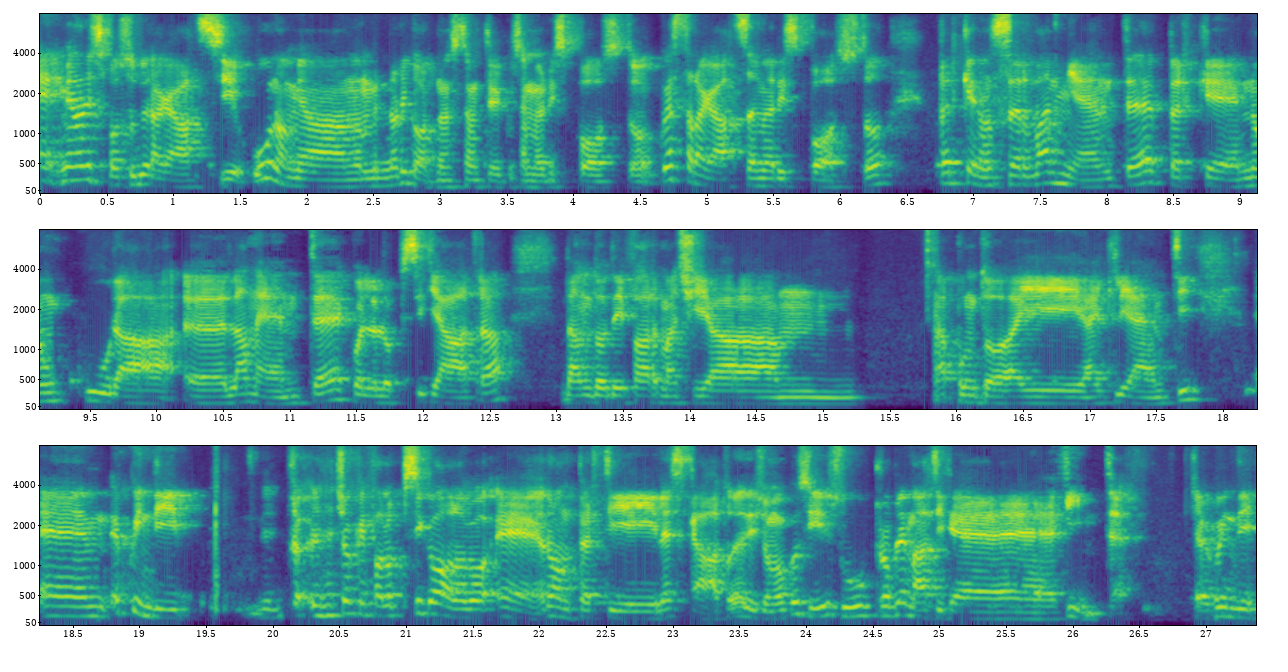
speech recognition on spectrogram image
E mi hanno risposto due ragazzi. Uno mi ha, non, non ricordo onestamente cosa mi ha risposto. Questa ragazza mi ha risposto perché non serve a niente, perché non cura eh, la mente, quello è lo psichiatra, dando dei farmaci a, um, appunto ai, ai clienti. E, ehm, e quindi ciò che fa lo psicologo è romperti le scatole, diciamo così, su problematiche finte cioè, quindi,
